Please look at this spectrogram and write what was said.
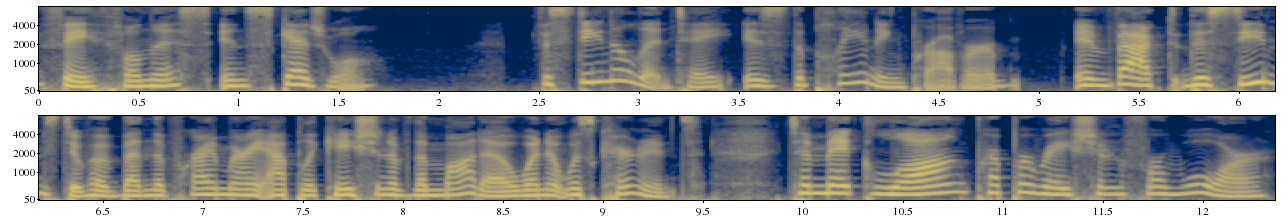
Faithfulness in schedule. Festina lente is the planning proverb. In fact, this seems to have been the primary application of the motto when it was current to make long preparation for war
